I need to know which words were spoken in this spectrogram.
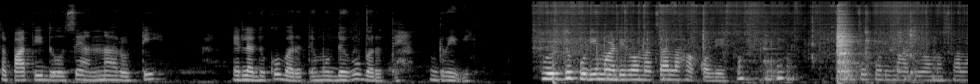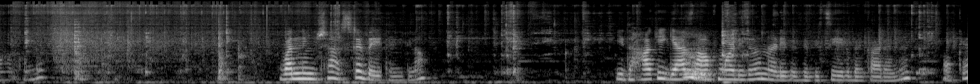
ಚಪಾತಿ, ದೋಸೆ, ಅನ್ನ, ರೊಟ್ಟಿ. ಎಲ್ಲದಕ್ಕೂ ಬರುತ್ತೆ, ಮುದ್ದೆಗೂ ಬರುತ್ತೆ ಗ್ರೇವಿ. ಹುರಿದು ಪುಡಿ ಮಾಡಿರೋ ಮಸಾಲ ಹಾಕ್ಕೋಬೇಕು. ಹುರಿದು ಪುಡಿ ಮಾಡಿರೋ ಮಸಾಲ ಹಾಕ್ಕೊಂಡು ಒಂದು ನಿಮಿಷ ಅಷ್ಟೇ ಬೇಯ್ತಾ ಇಲ್ಲ ಇದು ಹಾಕಿ ಗ್ಯಾಸ್ ಆಫ್ ಮಾಡಿದರೂ ನಡೀತದೆ, ಬಿಸಿ ಇರಬೇಕಾದ್ರೆ. ಓಕೆ?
